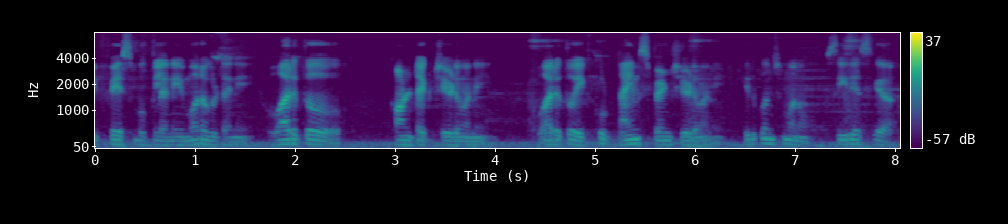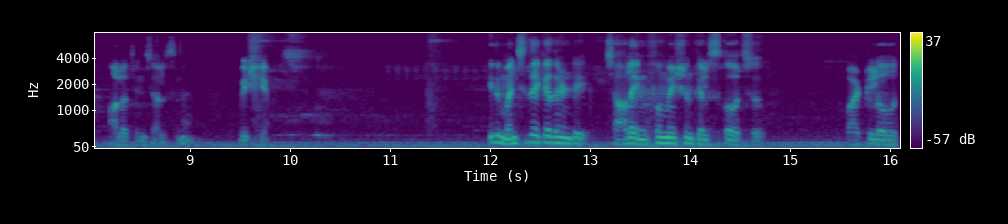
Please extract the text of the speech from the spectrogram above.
ఈ ఫేస్బుక్లని మరొకటని వారితో కాంటాక్ట్ చేయడం అని వారితో ఎక్కువ టైం స్పెండ్ చేయడం అని ఇది కొంచెం మనం సీరియస్గా ఆలోచించాల్సిన విషయం. ఇది మంచిదే కదండి. చాలా ఇన్ఫర్మేషన్ తెలుసుకోవచ్చు. వాటిలో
